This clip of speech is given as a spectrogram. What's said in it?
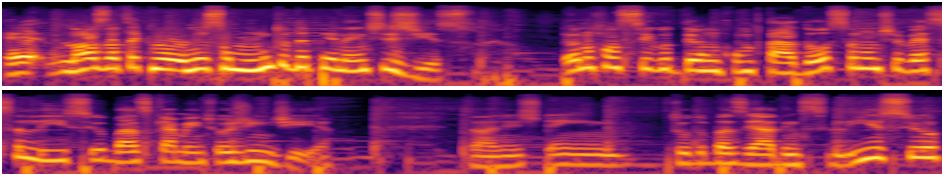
É, nós da tecnologia somos muito dependentes disso. Eu não consigo ter um computador se eu não tiver silício, basicamente, hoje em dia. Então a gente tem tudo baseado em silício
